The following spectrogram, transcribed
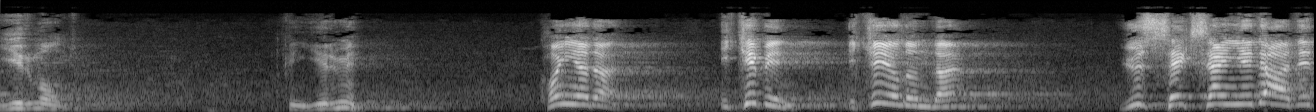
20 oldu. Bakın 20. Konya'da 2002 yılında 187 adet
